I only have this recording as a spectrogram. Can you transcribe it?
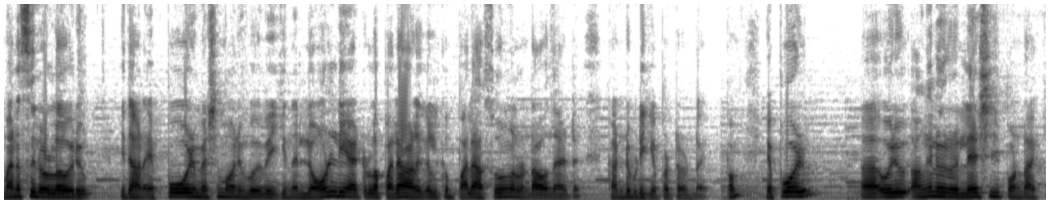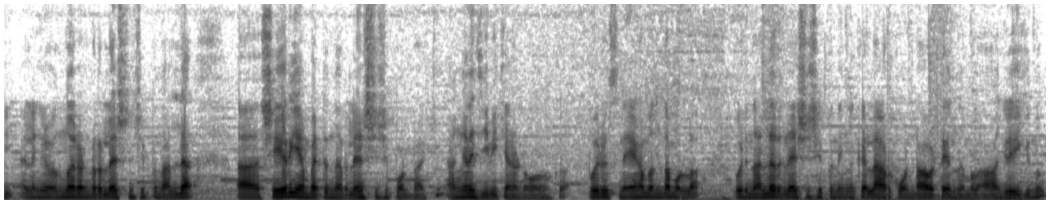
മനസ്സിലുള്ള ഒരു ഇതാണ്. എപ്പോഴും വിഷമം അനുഭവിക്കുന്ന ലോൺലി ആയിട്ടുള്ള പല ആളുകൾക്കും പല അസുഖങ്ങൾ ഉണ്ടാകുന്നതായിട്ട് കണ്ടുപിടിക്കപ്പെട്ടിട്ടുണ്ട് അപ്പം എപ്പോഴും ഒരു അങ്ങനെ ഒരു റിലേഷൻഷിപ്പ് ഉണ്ടാക്കി അല്ലെങ്കിൽ ഒന്നോ രണ്ടോ റിലേഷൻഷിപ്പ് നല്ല ഷെയർ ചെയ്യാൻ പറ്റുന്ന റിലേഷൻഷിപ്പ് ഉണ്ടാക്കി അങ്ങനെ ജീവിക്കാനായിട്ട് നോക്കുക. ഇപ്പോൾ ഒരു സ്നേഹബന്ധമുള്ള ഒരു നല്ല റിലേഷൻഷിപ്പ് നിങ്ങൾക്ക് എല്ലാവർക്കും ഉണ്ടാവട്ടെ എന്ന് നമ്മൾ ആഗ്രഹിക്കുന്നു.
